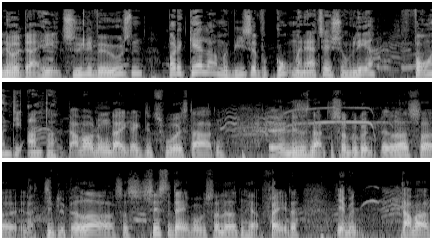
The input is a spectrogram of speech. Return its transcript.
Noget, der er helt tydeligt ved øvelsen, hvor det gælder om at vise, hvor god man er til at jonglere foran de andre. Der var jo nogen, der ikke rigtig turde i starten. Øh, lige så snart det så begyndte bedre, så, eller de blev bedre, og så sidste dag, hvor vi så lavede den her fredag, jamen, der var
